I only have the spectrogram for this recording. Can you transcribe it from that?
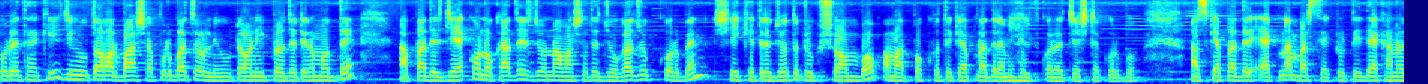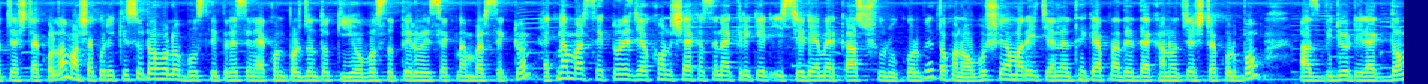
করে থাকি। যেহেতু আমার বাসা পূর্বাচল নিউ টাউন এই প্রজেক্টের মধ্যে, আপনাদের যে কোনো কাজের জন্য আমার সাথে যোগাযোগ করবেন। সেই ক্ষেত্রে যতটুকু সম্ভব আমার পক্ষ থেকে আপনাদের আমি হেল্প করার চেষ্টা করব। আজকে আপনাদের এক নাম্বার সেক্টরটি দেখানোর চেষ্টা করলাম। আশা করি কিছুটা হলো বুঝতে পেরেছেন এখন পর্যন্ত কি অবস্থাতে রয়েছে এক নাম্বার সেক্টর এক নাম্বার সেক্টরে যখন শেখ হাসিনা ক্রিকেট স্টেডিয়ামের কাজ শুরু করবে, তখন অবশ্যই আমার এই চ্যানেল থেকে আপনাদের দেখানোর চেষ্টা করব। আজ ভিডিওটির একদম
